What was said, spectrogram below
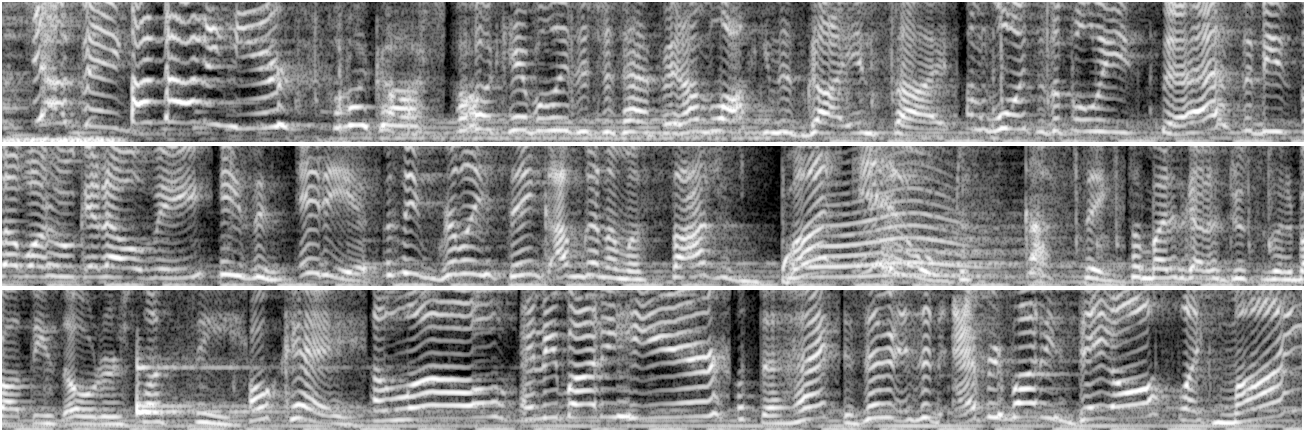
I'm jumping. I'm here. Oh my gosh. Oh, I can't believe this just happened. I'm locking this guy inside. I'm going to the police. There has to be someone who can help me. He's an idiot. Does he really think I'm gonna massage his butt? Ew, disgusting. Somebody's gotta do something about these oders. Let's see. Okay. Hello? Anybody here? What the heck? Is, there, is it everybody's day off like mine?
